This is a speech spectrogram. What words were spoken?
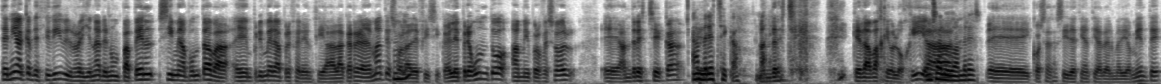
tenía que decidir y rellenar en un papel si me apuntaba en primera preferencia a la carrera de mates o a la de física. Y le pregunto a mi profesor eh, Andrés Checa. Andrés Checa. Vale. Andrés Checa, que daba geología. Un saludo, Andrés. eh, cosas así de ciencias del medio ambiente.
